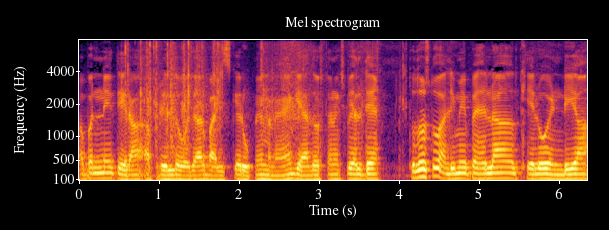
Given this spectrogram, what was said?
अपन ने तेरह अप्रैल 2022 के रूप में मनाया गया। दोस्तों नेक्स्ट खेलते हैं। तो दोस्तों, हाल ही में पहला Khelo India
